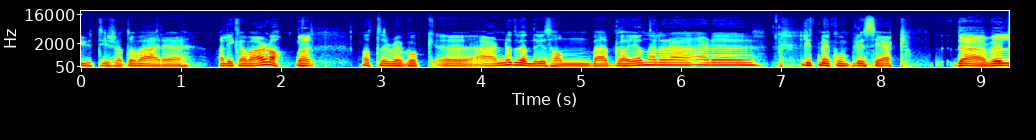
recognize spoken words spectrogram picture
utgir seg til å være allikevel, da. Nei. At Revok eh, Er nødvendigvis han bad guyen, eller er det litt mer komplisert? Det er vel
